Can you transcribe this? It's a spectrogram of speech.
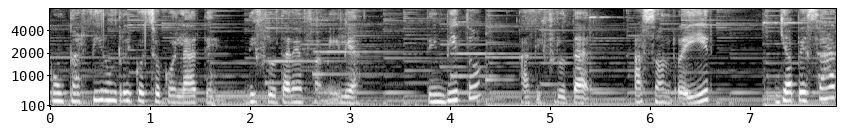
compartir un rico chocolate, disfrutar en familia. Te invito a disfrutar, a sonreír y a pesar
